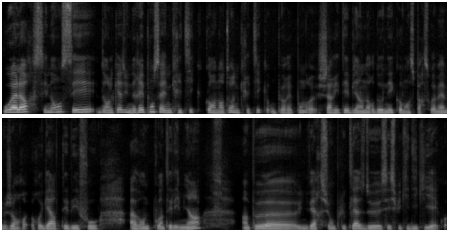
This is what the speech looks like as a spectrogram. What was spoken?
ou alors sinon c'est dans le cas d'une réponse à une critique. Quand on entend une critique, on peut répondre charité bien ordonnée commence par soi-même, genre regarde tes défauts avant de pointer les miens. Un peu une version plus classe de c'est celui qui dit qui est, quoi.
